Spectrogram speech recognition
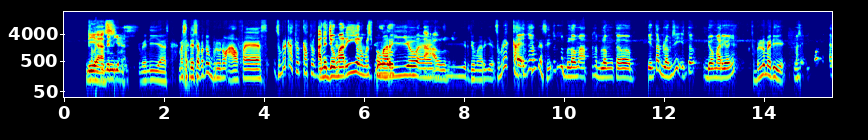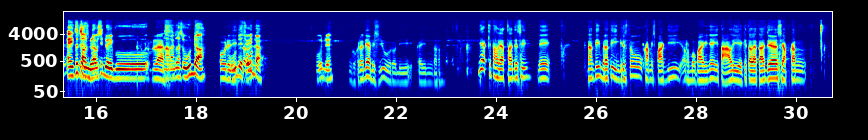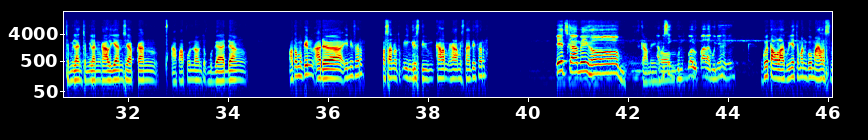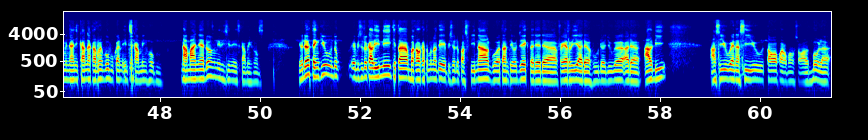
Dia. Ruben Dias. Ruben Dias. Masih ada siapa tuh? Bruno Alves. Sebenarnya kacur-kacur Ada. Joe Mario nomor 10. Joe Mario. Anjir, Joe Mario. Sebenarnya Eh, kacur itu- juga sih. Itu sebelum sebelum ke Inter belum sih itu Joe Mario-nya? Sebelum ya di Masih? Eh itu tahun berapa sih? 2016. 16. Udah. Oh udah, Udah, coy. Udah. Udah. Gue kira dia habis Euro di ke Inter. Ya kita lihat saja sih. Nih nanti berarti Inggris tuh Kamis pagi, Rebo paginya Italia. Kita lihat aja siapkan cemilan-cemilan kalian, siapkan apa pun lah untuk begadang. Atau mungkin ada ini Fer, pesan untuk Inggris di kalam Kamis nanti Fer? It's coming home. It's coming Apa sih? home. Gue lupa lagunya. Gue tahu lagunya, cuman gue males menyanyikannya karena gue bukan It's Coming Home. Namanya doang nih di sini It's Coming Home. Yaudah, thank you untuk episode kali ini. Kita bakal ketemu nanti episode pas final. Gue Tanti Ojek, tadi ada Ferry, ada Huda juga, ada Aldi. I see you when I see you. Tahu apa ngomong soal bola.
